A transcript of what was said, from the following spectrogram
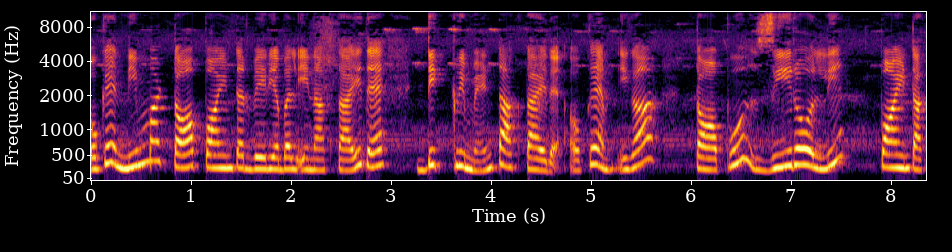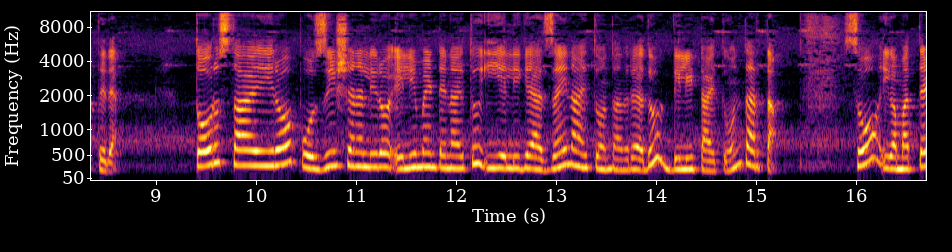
ಓಕೆ ನಿಮ್ಮ ಟಾಪ್ ಪಾಯಿಂಟರ್ ವೇರಿಯಬಲ್ ಏನಾಗ್ತಾ ಇದೆ? ಡಿಕ್ರಿಮೆಂಟ್ ಆಗ್ತಾ ಇದೆ. ಓಕೆ ಈಗ ಟಾಪು ಝೀರೋ ಅಲ್ಲಿ ಪಾಯಿಂಟ್ ಆಗ್ತಿದೆ. ತೋರಿಸ್ತಾ ಇರೋ ಪೊಸಿಷನ್ ಅಲ್ಲಿರೋ ಎಲಿಮೆಂಟ್ ಏನಾಯ್ತು? ಈ ಎಲ್ಲಿಗೆ ಅಸೈನ್ ಆಯ್ತು ಅಂತಂದ್ರೆ ಅದು ಡಿಲೀಟ್ ಆಯ್ತು ಅಂತ ಅರ್ಥ. ಸೊ ಈಗ ಮತ್ತೆ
